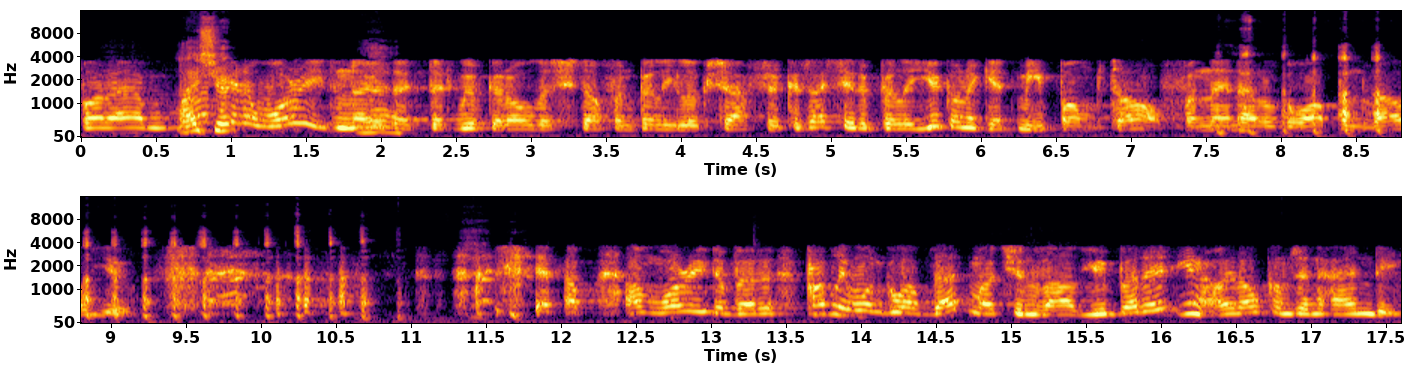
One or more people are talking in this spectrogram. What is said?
But um, I I'm should- kind of worried now Yeah. that, that we've got all this stuff and Billy looks after it. Because I say to Billy, you're going to get me bumped off, and then that'll go up in value. I'm, worried about it. Probably won't go up that much in value, but it, you know, it all comes in handy.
